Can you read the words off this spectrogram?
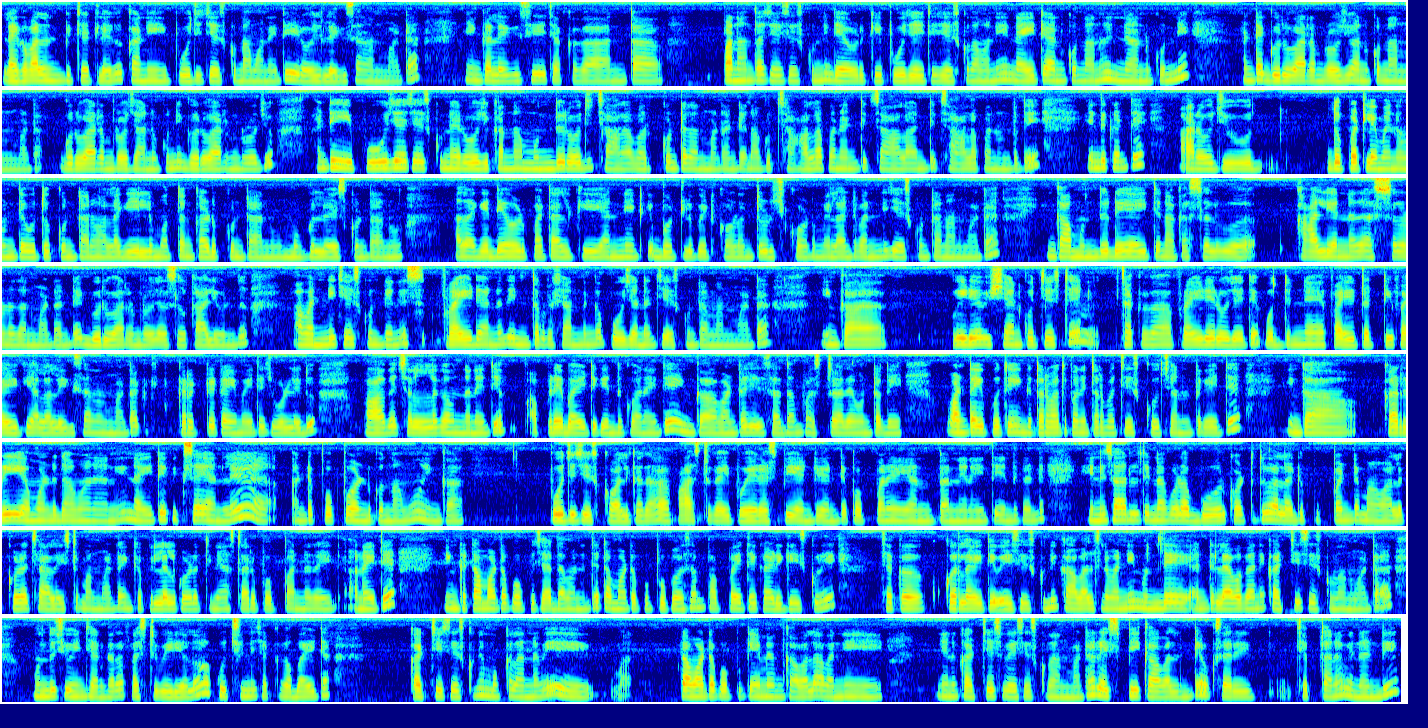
లెగవాలనిపించట్లేదు. కానీ పూజ చేసుకున్నామని అయితే ఈరోజు లెగిసాను అనమాట ఇంకా లెగిసి చక్కగా అంతా పని అంతా చేసేసుకుని దేవుడికి పూజ అయితే చేసుకుందామని నైటే అనుకున్నాను. నేను అనుకుని అంటే గురువారం రోజు అనుకున్నాను అనమాట గురువారం రోజు అనుకుని గురువారం రోజు అంటే ఈ పూజ చేసుకునే రోజు కన్నా ముందు రోజు చాలా వర్క్ ఉంటుంది అనమాట అంటే నాకు చాలా పని అంటే చాలా అంటే చాలా పని ఉంటుంది ఎందుకంటే ఆ రోజు దుప్పట్లు ఏమైనా ఉంటే ఉతుక్కుంటాను అలాగే ఇల్లు మొత్తం కడుక్కుంటాను ముగ్గులు వేసుకుంటాను అలాగే దేవుడి పటాలకి అన్నిటికీ బొట్లు పెట్టుకోవడం తుడుచుకోవడం ఇలాంటివన్నీ చేసుకుంటాను అనమాట ఇంకా ముందు డే అయితే నాకు అస్సలు ఖాళీ అన్నది అస్సలు ఉండదు అనమాట అంటే గురువారం రోజు అసలు ఖాళీ ఉండదు. అవన్నీ చేసుకుంటేనే ఫ్రైడే అన్నది ఇంత ప్రశాంతంగా పూజ అనేది చేసుకుంటాను అనమాట ఇంకా వీడియో విషయానికి వచ్చేస్తే చక్కగా ఫ్రైడే రోజు అయితే పొద్దున్నే ఫైవ్ థర్టీ ఫైవ్కి అలా లెగిసాను అనమాట కరెక్ట్ టైం అయితే చూడలేదు. బాగా చల్లగా ఉందని అయితే అప్పుడే బయటికి ఎందుకు అని అయితే ఇంకా వంట చేసేద్దాం. ఫస్ట్ అదే ఉంటుంది. వంట అయిపోతే ఇంకా తర్వాత పని తర్వాత చేసుకోవచ్చు అన్నట్టుగా అయితే ఇంకా కర్రీ ఏం వండుదామని అని నైటే ఫిక్స్ అయ్యానులే. అంటే పప్పు వండుకుందాము ఇంకా. పూజ చేసుకోవాలి కదా ఫాస్ట్గా అయిపోయే రెసిపీ ఏంటి అంటే పప్పు అని అంటాను నేనైతే. ఎందుకంటే ఎన్నిసార్లు తిన్నా కూడా బోర్ కొట్టదు. అలాగే పప్పు అంటే మా వాళ్ళకి కూడా చాలా ఇష్టం అనమాట ఇంకా పిల్లలు కూడా తినేస్తారు పప్పు అన్నది అనైతే ఇంకా టమాటా పప్పు చేద్దామని అయితే టమాటా పప్పు కోసం పప్పు అయితే కడిగేసుకుని చక్కగా కుక్కర్లో అయితే వేసేసుకుని కావాల్సినవన్నీ ముందే అంటే లేవగానే కట్ చేసేసుకున్నాను అనమాట ముందు చూపించాను కదా ఫస్ట్ వీడియోలో. కూర్చుని చక్కగా బయట కట్ చేసేసుకుని ముక్కలు అన్నవి టమాటా పప్పుకి ఏమేమి కావాలో అవన్నీ నేను కట్ చేసి వేసేసుకున్నాను అనమాట రెసిపీ కావాలంటే ఒకసారి చెప్తాను వినండి.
